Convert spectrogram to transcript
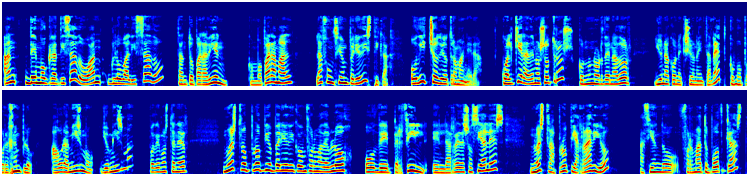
han democratizado o han globalizado, tanto para bien como para mal, la función periodística. O dicho de otra manera, cualquiera de nosotros, con un ordenador y una conexión a Internet, como por ejemplo ahora mismo yo misma, podemos tener nuestro propio periódico en forma de blog o de perfil en las redes sociales, nuestra propia radio, haciendo formato podcast,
